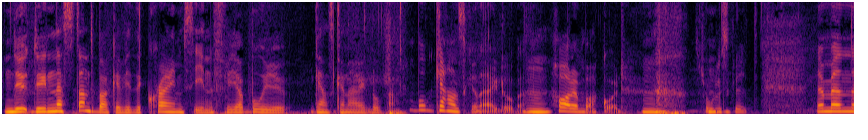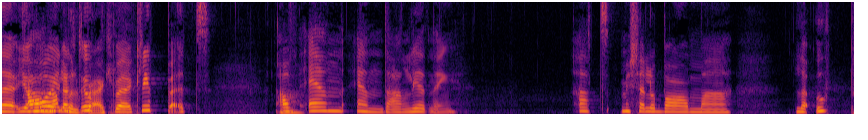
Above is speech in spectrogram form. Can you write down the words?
Du, du är nästan tillbaka vid the crime scene, för jag bor ju ganska nära Globen. Bor ganska nära Globen. Mm. Har en bakgård. Rolig skryt. Nej, men, eh, jag Ah, har ju lagt upp eh, klippet av Ah. en enda anledning. Att Michelle Obama la upp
